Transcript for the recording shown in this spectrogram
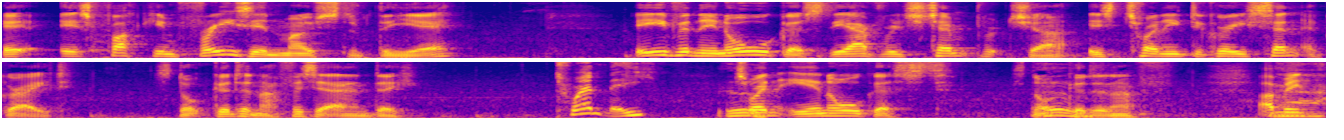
it, it's fucking freezing most of the year. Even in August, the average temperature is twenty degrees centigrade. It's not good enough, is it, Andy?" 20? 20 in August. It's not Ugh. good enough. I mean, Nah.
